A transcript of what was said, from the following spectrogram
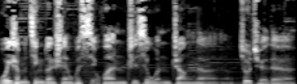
我为什么近段时间会喜欢这些文章呢？就觉得。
